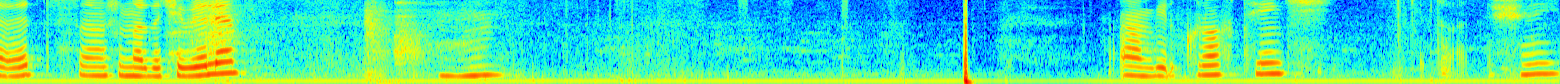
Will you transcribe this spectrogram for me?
Evet. Şunları da çevirelim. Hemen bir crafting şey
